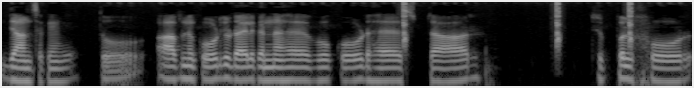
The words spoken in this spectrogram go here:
जान सकेंगे। तो आपने कोड जो डायल करना है, वो कोड है स्टार ट्रिपल फोर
